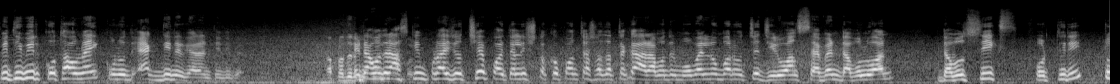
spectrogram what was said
পৃথিবীর কোথাও নাই, কোনো একদিনের গ্যারান্টি দিবে। এটা আমাদের আস্কিং প্রাইস হচ্ছে পঁয়তাল্লিশ লক্ষ পঞ্চাশ হাজার টাকা আর আমাদের মোবাইল নম্বর হচ্ছে zero one seven double one double six four three two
